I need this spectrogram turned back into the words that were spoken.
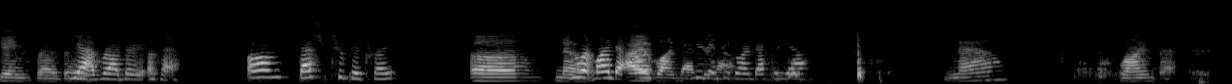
James Bradberry. Yeah, Bradberry. Okay. Um, that's two picks, right? Um, no. You went linebacker. I oh, have linebacker You didn't now. pick linebacker, yeah. Now, linebacker.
